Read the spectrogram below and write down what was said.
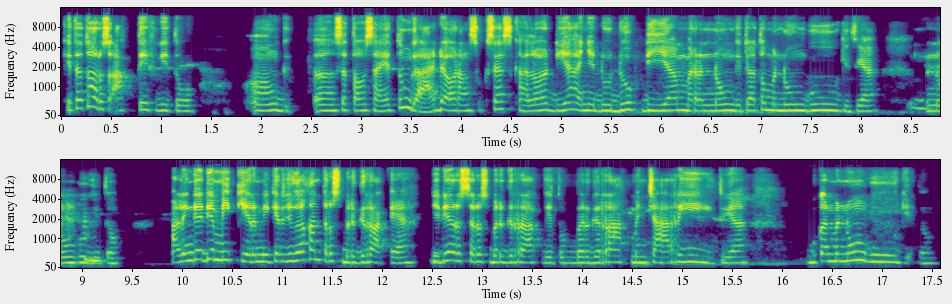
Kita tuh harus aktif gitu. Setahu saya tuh nggak ada orang sukses kalau dia hanya duduk, dia merenung gitu atau menunggu gitu ya, iya. menunggu gitu. Paling nggak dia mikir, mikir juga kan terus bergerak ya. Jadi harus terus bergerak gitu, bergerak, mencari gitu ya, bukan menunggu gitu.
